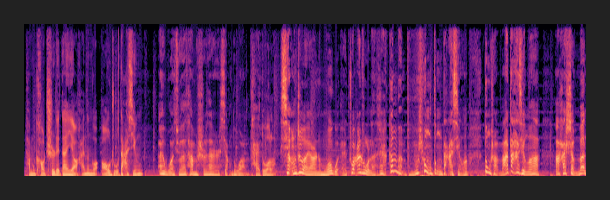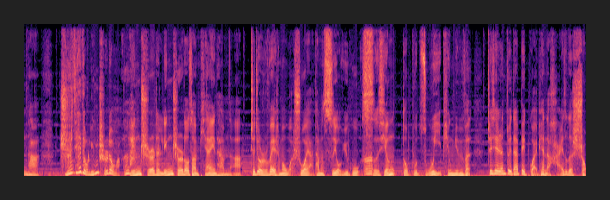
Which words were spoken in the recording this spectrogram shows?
他们靠吃这丹药还能够熬住大刑。哎，我觉得他们实在是想多了，太多了。像这样的魔鬼抓住了，这根本不用动大刑，动什么大刑啊？啊，还审问他，直接就凌迟就完了。凌迟，这凌迟都算便宜他们的啊！这就是为什么我说呀，他们死有余辜，死刑都不足以平民愤。这些人对待被拐骗的孩子的手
